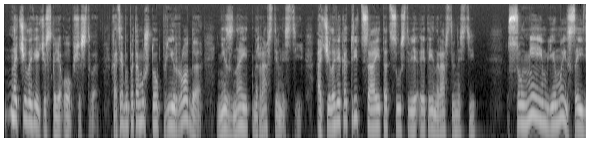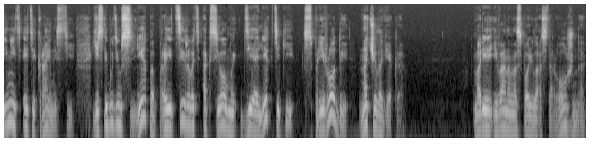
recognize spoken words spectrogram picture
на человеческое общество, хотя бы потому, что природа не знает нравственности, а человек отрицает отсутствие этой нравственности. Сумеем ли мы соединить эти крайности, если будем слепо проецировать аксиомы диалектики с природы на человека? Мария Ивановна спорила осторожно,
